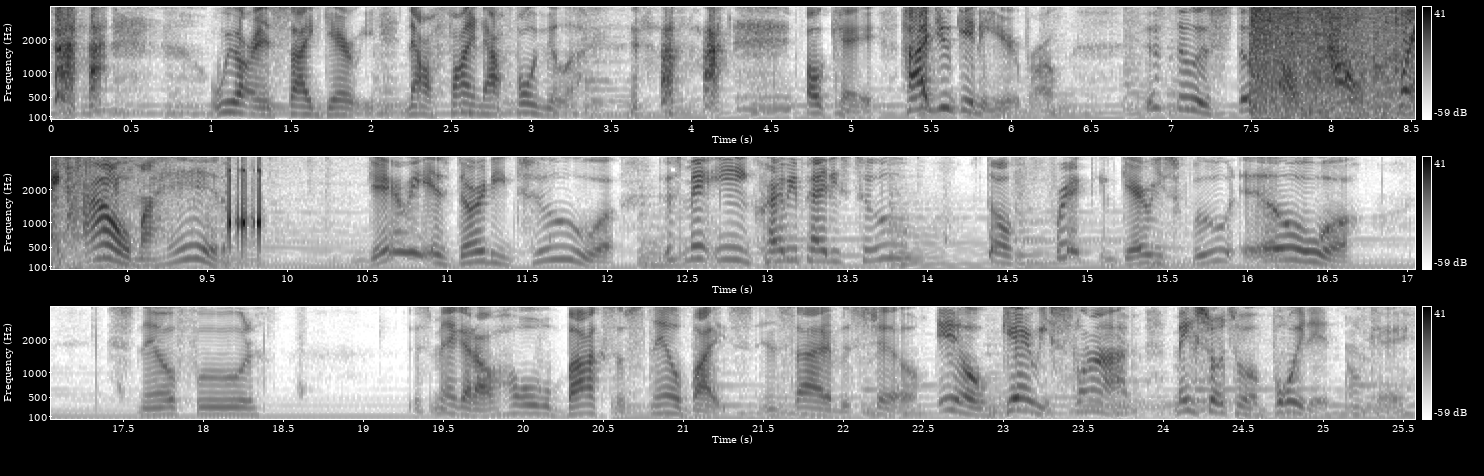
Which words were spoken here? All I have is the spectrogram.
we are inside Gary. Now find that formula. okay, how'd you get in here, bro? This dude is stupid. Oh, ow, frick, ow, my head. Gary is dirty too. This man eating Krabby Patties too? What the frick? Gary's food? Ew. Snail food. This man got a whole box of snail bites inside of his shell. Ew, Gary slime. Make sure to avoid it. Okay.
